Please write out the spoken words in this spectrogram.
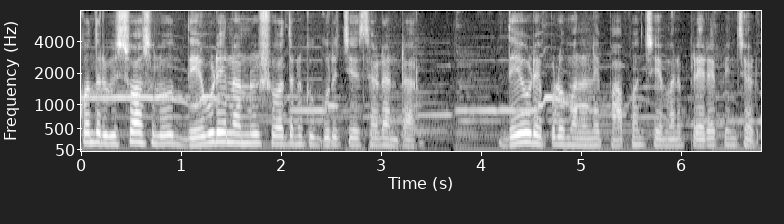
కొందరు విశ్వాసులు దేవుడే నన్ను శోధనకు గురి చేశాడంటారు. దేవుడు ఎప్పుడు మనల్ని పాపం చేయమని ప్రేరేపించాడు.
